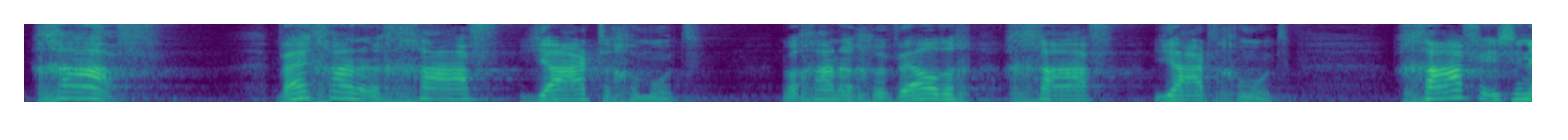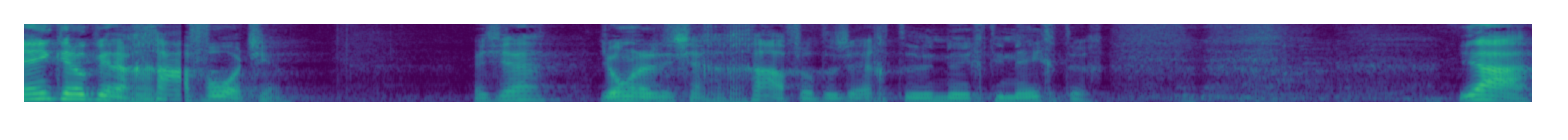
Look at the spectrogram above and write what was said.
Gaaf. Wij gaan een gaaf jaar tegemoet. We gaan een geweldig gaaf jaar tegemoet. Gaaf is in één keer ook weer een gaaf woordje. Weet je, jongeren die zeggen gaaf, dat is echt 1990. Eh, ja,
